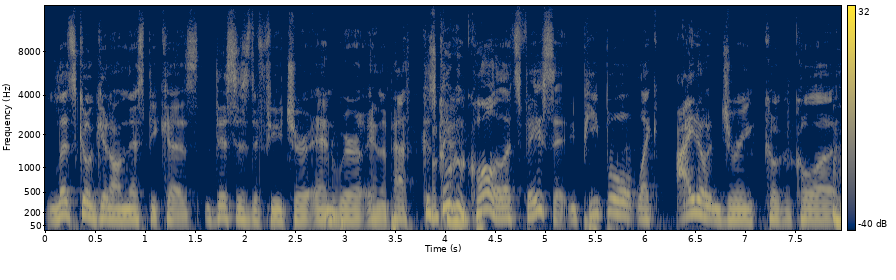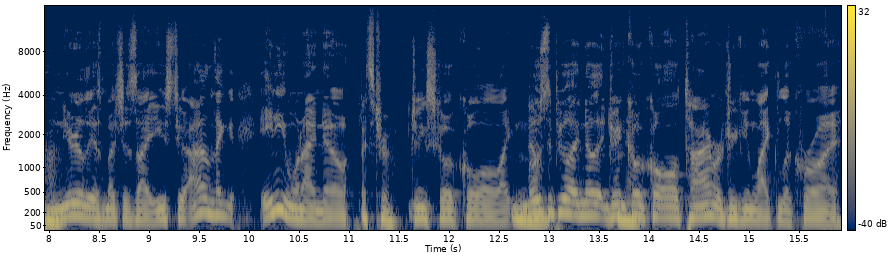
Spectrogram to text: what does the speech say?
let's go get on this because this is the future and we're in the past. Because Okay. Coca Cola, let's face it, people like I don't drink Coca Cola Uh-huh. nearly as much as I used to. I don't think anyone I know that's true. drinks Coca Cola. Like most of the people I know that drink Coca Cola all the time are drinking like LaCroix.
